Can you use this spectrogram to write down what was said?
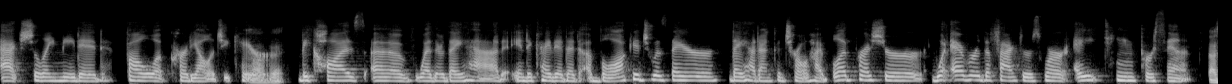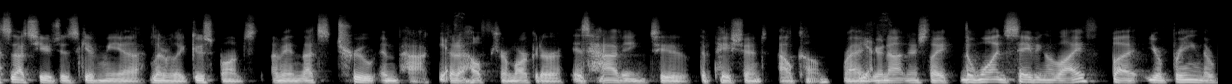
actually needed follow up cardiology care because of whether they had indicated that a blockage was there, they had uncontrolled high blood pressure, whatever the factors were, 18%. That's that's huge. It's giving me a, literally goosebumps. I mean, that's true impact yes. that a healthcare marketer is having to the patient outcome, right? Yes. You're not necessarily the one saving a life, but you're bringing the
